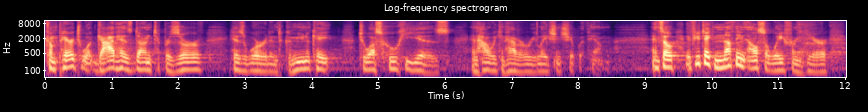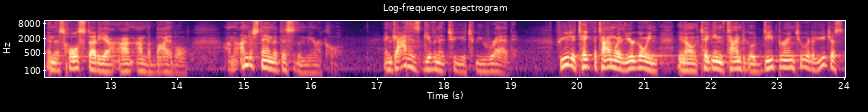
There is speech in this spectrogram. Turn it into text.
compared to what God has done to preserve His Word and to communicate to us who He is and how we can have a relationship with Him. And so, if you take nothing else away from here in this whole study on, on the Bible, um, understand that this is a miracle. And God has given it to you to be read. For you to take the time, whether you're going, you know, taking the time to go deeper into it, or you just,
